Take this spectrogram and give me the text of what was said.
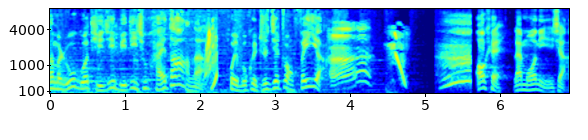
那么如果体积比地球还大呢？会不会直接撞飞呀？OK，来模拟一下。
